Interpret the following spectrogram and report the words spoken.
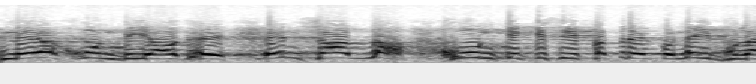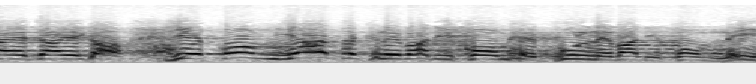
نیا خون بھی یاد ہے۔ انشاءاللہ خون کے کسی قطرے کو نہیں بھلایا جائے گا۔ یہ قوم یاد رکھنے والی قوم ہے، بھولنے والی قوم نہیں۔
